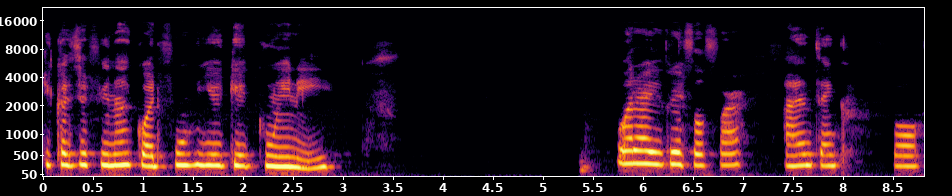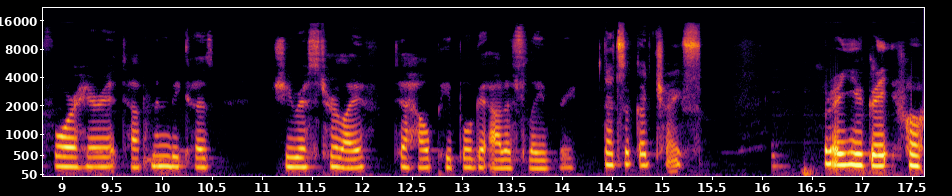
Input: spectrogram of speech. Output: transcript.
Because if you're not grateful, you get greeny. What are you grateful for? I am thankful for Harriet Tubman because she risked her life to help people get out of slavery. That's a good choice. What are you grateful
